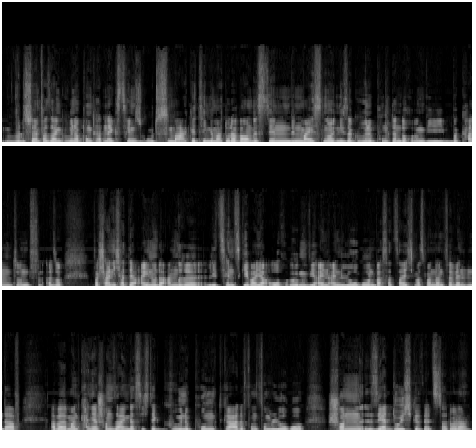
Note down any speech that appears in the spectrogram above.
würdest du einfach sagen, grüner Punkt hat ein extrem gutes Marketing gemacht oder warum ist den, den meisten Leuten dieser grüne Punkt dann doch irgendwie bekannt und also wahrscheinlich hat der ein oder andere Lizenzgeber ja auch irgendwie ein, ein Logo und Wasserzeichen, was man dann verwenden darf. Aber man kann ja schon sagen, dass sich der grüne Punkt gerade vom, vom Logo schon sehr durchgesetzt hat, oder?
